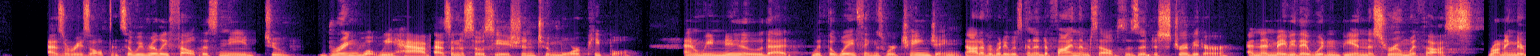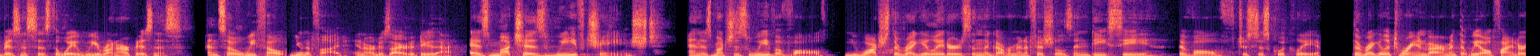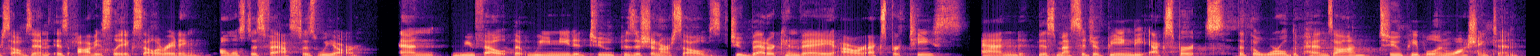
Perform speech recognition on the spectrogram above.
as a result. And so we really felt this need to bring what we have as an association to more people. And we knew that with the way things were changing, not everybody was going to define themselves as a distributor. And then maybe they wouldn't be in this room with us running their businesses the way we run our business. And so we felt unified in our desire to do that. As much as we've changed and as much as we've evolved, you watch the regulators and the government officials in DC evolve just as quickly. The regulatory environment that we all find ourselves in is obviously accelerating almost as fast as we are. And we felt that we needed to position ourselves to better convey our expertise and this message of being the experts that the world depends on to people in Washington.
